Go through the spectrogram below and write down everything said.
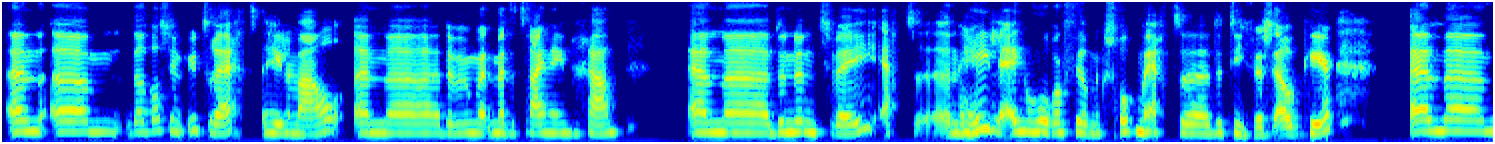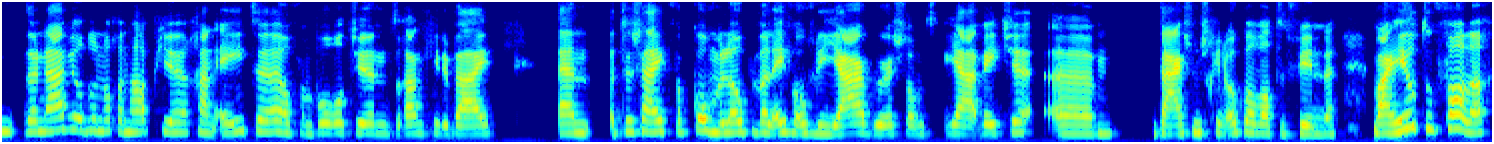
En um, dat was in Utrecht helemaal. En uh, daar ben ik met, met de trein heen gegaan. En uh, De Nun 2, echt een hele enge horrorfilm. Ik schrok me echt de tyfus elke keer. En uh, daarna wilden we nog een hapje gaan eten, of een borreltje, een drankje erbij. En toen zei ik van kom, we lopen wel even over de jaarbeurs. Want ja, weet je, um, daar is misschien ook wel wat te vinden. Maar heel toevallig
